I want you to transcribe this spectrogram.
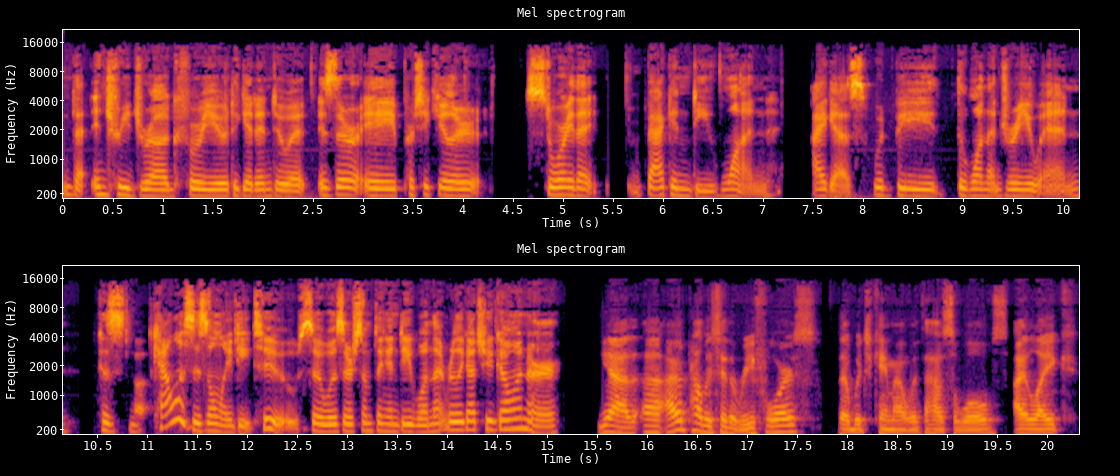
that entry drug for you to get into it. Is there a particular story that back in D1, I guess, would be the one that drew you in? Because Uh, Calus is only D2. So was there something in D1 that really got you going or Yeah, uh, I would probably say the Reef Wars, that which came out with the House of Wolves. I like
